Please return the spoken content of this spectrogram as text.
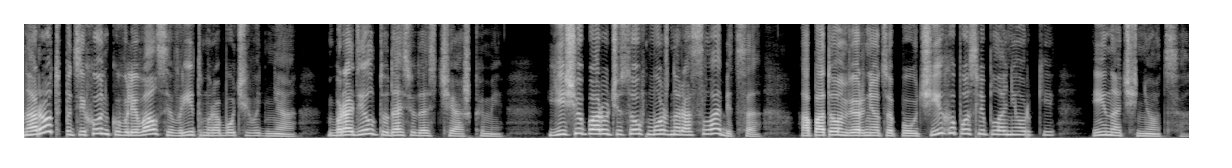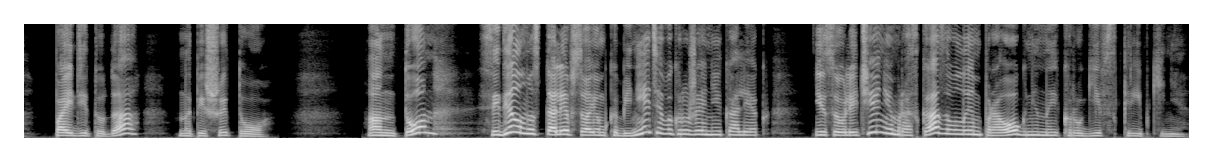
Народ потихоньку вливался в ритм рабочего дня, бродил туда-сюда с чашками. Еще пару часов можно расслабиться, а потом вернется паучиха после планерки и начнется. Пойди туда, напиши то. Антон сидел на столе в своем кабинете в окружении коллег и с увлечением рассказывал им про огненные круги в Скрипкине.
